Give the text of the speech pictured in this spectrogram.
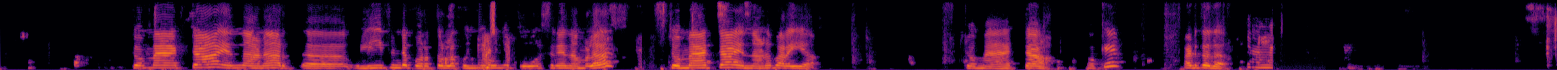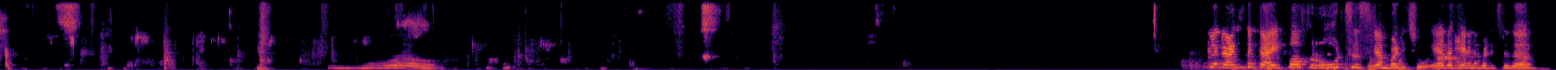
ടൊമാറ്റ എന്നാണ് ലീഫിന്റെ പുറത്തുള്ള കുഞ്ഞു കുഞ്ഞു പോർസിനെ നമ്മൾ സ്റ്റൊമാറ്റ എന്നാണ് പറയുക. സ്റ്റൊമാറ്റ ഓക്കെ അടുത്തത്. രണ്ട് ടൈപ്പ് ഓഫ് റൂട്ട് സിസ്റ്റം പഠിച്ചു. ഏതൊക്കെയാണ് പഠിച്ചത്?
